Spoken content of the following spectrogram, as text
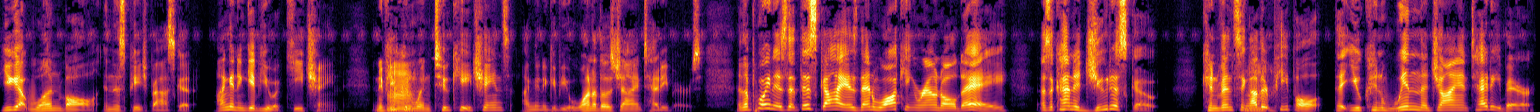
you get one ball in this peach basket. I'm going to give you a keychain. And if you can Mm. win two keychains, I'm going to give you one of those giant teddy bears. And the point is that this guy is then walking around all day as a kind of Judas goat, convincing Mm. other people that you can win the giant teddy bear,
